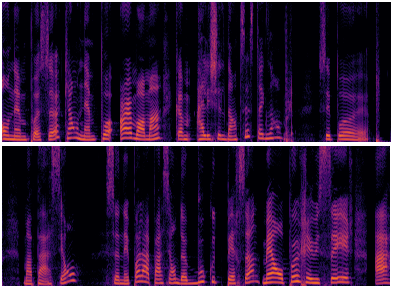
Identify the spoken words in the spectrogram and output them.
on n'aime pas ça, quand on n'aime pas un moment, comme aller chez le dentiste, exemple, c'est pas euh, ma passion, ce n'est pas la passion de beaucoup de personnes, mais on peut réussir à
